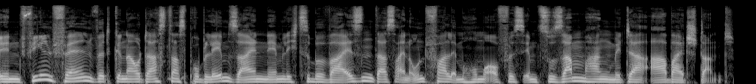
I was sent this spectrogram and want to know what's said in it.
In vielen Fällen wird genau das das Problem sein, nämlich zu beweisen, dass ein Unfall im Homeoffice im Zusammenhang mit der Arbeit stand.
